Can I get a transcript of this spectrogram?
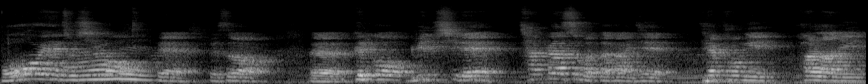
보호해 주시고. 예, 그래서 예, 그리고 밀실에 잠깐 숨었다가 이제 태풍이 환란이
